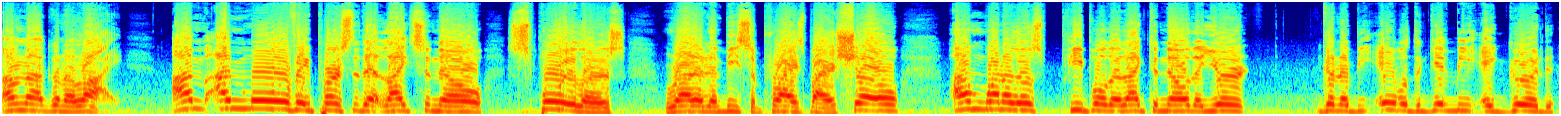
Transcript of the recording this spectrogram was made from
I'm not going to lie. I'm I'm more of a person that likes to know spoilers rather than be surprised by a show. I'm one of those people that like to know that you're going to be able to give me a good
